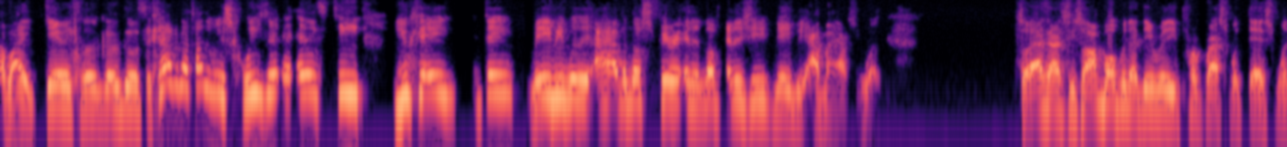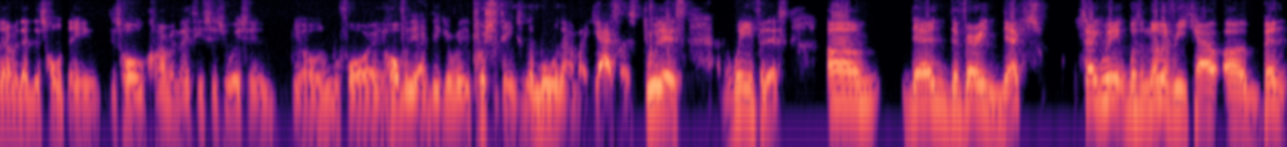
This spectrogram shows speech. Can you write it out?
I'm like, damn, it, gonna do. So can I have enough time to really squeeze it at NXT UK thing? Maybe when I have enough spirit and enough energy, maybe I might actually win. So that's actually so. I'm hoping that they really progress with this whenever that this whole thing, this whole COVID nineteen situation, you know, move forward. Hopefully, I think it really pushes things to the moon. I'm like, yes, let's do this. I've been waiting for this. Um, then the very next segment was another recap. Uh, Ben,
